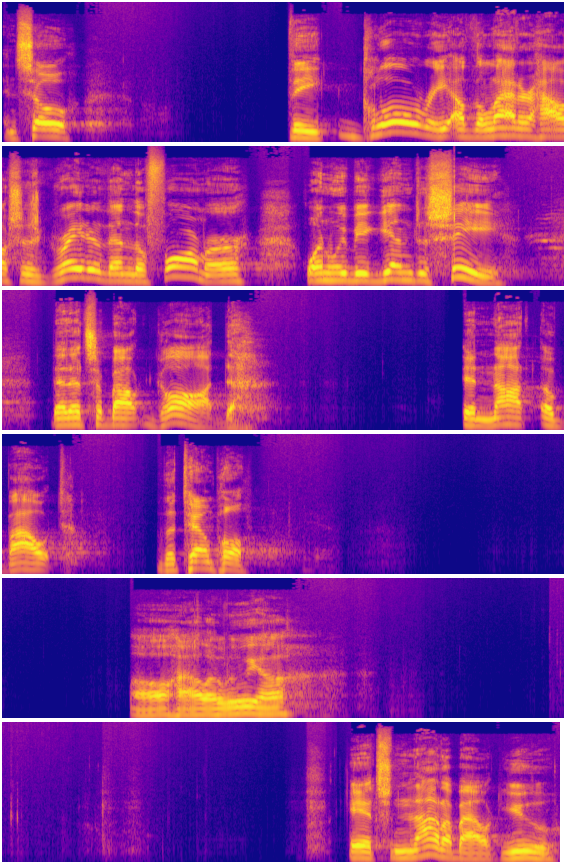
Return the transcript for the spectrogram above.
And so the glory of the latter house is greater than the former when we begin to see that it's about God and not about the temple. Oh, hallelujah. It's not about you.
